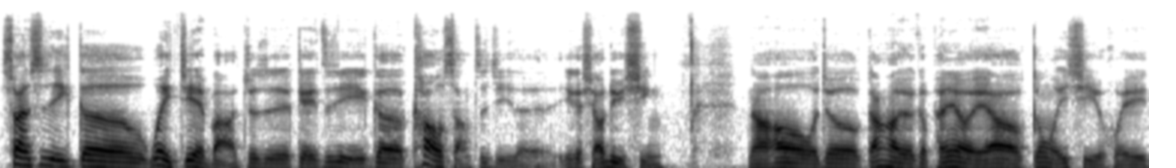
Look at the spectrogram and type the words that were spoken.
算是一个慰藉吧，就是给自己一个犒赏自己的一个小旅行。然后我就刚好有一个朋友也要跟我一起回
